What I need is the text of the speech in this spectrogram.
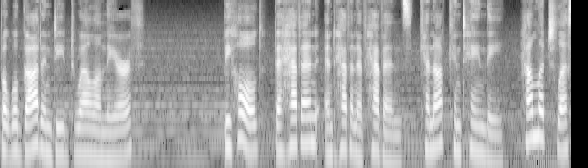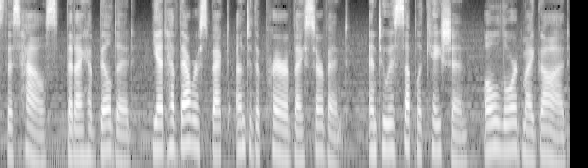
But will God indeed dwell on the earth? Behold, the heaven and heaven of heavens cannot contain thee, how much less this house that I have builded, Yet have thou respect unto the prayer of thy servant, and to his supplication, O Lord my God,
